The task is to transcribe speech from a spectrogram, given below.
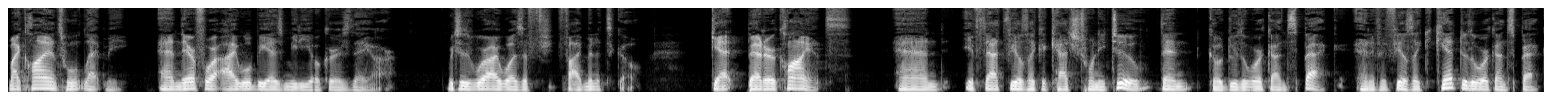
my clients won't let me, and therefore I will be as mediocre as they are, which is where I was a f- five minutes ago. Get better clients. And if that feels like a catch 22, then go do the work on spec. And if it feels like you can't do the work on spec,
